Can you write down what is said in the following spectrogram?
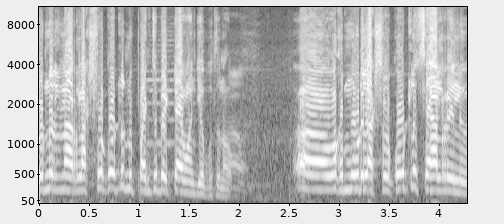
రెండున్నర లక్షల కోట్లు నువ్వు పంచిపెట్టామని చెబుతున్నావు. ఒక మూడు లక్షల కోట్లు శాలరీలు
